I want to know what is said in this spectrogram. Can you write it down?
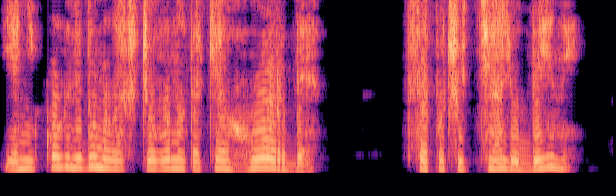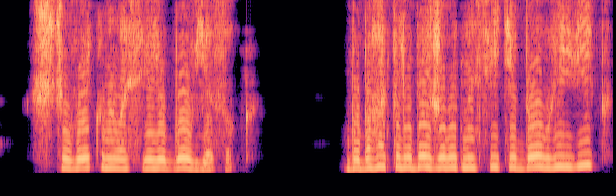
Я ніколи не думала, що воно таке горде це почуття людини, що виконала свій обов'язок, бо багато людей живуть на світі довгий вік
